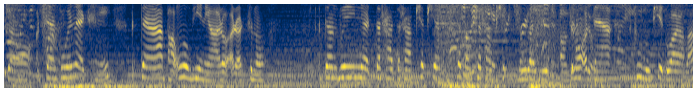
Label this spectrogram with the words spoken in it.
ကျွန်တော်အတန်တွင်းတဲ့အချိန်အတန်ကဘောင်းလုံးဖြစ်နေရတော့အဲ့ဒါကျွန်တော်အ တန်တွင်းနဲ့တထတထဖြက်ဖြက်ဖြက်တော့ဖြက်တော့ဖြစ်လို့လိုက်ပြီးကျွန်တော်အတန်ကအထူးလိုဖြစ်သွားတာပါ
